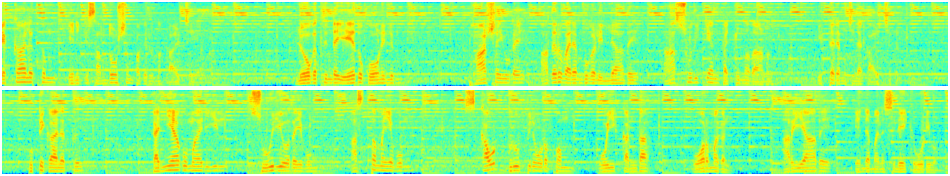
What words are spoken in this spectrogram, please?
എക്കാലത്തും എനിക്ക് സന്തോഷം പകരുന്ന കാഴ്ചയാണ്. ലോകത്തിന്റെ ഏതു കോണിലും ഭാഷയുടെ അതിർവരമ്പുകളില്ലാതെ ആസ്വദിക്കാൻ പറ്റുന്നതാണ് ഇത്തരം ചില കാഴ്ചകൾ. കുട്ടിക്കാലത്ത് കന്യാകുമാരിയിൽ സൂര്യോദയവും അസ്തമയവും സ്കൗട്ട് ഗ്രൂപ്പിനോടൊപ്പം പോയി കണ്ട ഓർമ്മകൾ അറിയാതെ എന്റെ മനസ്സിലേക്ക് ഓടി വന്നു.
